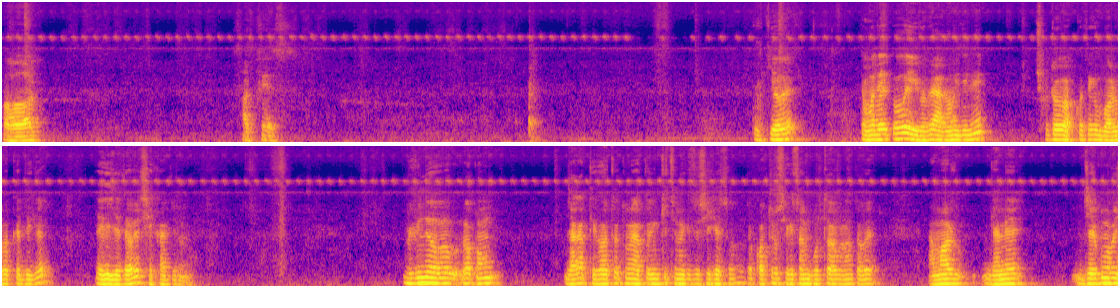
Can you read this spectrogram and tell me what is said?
For success. তো কী হবে? তোমাদেরকেও এইভাবে আগামী দিনে ছোট বাক্য থেকে বড় বাক্যের দিকে এগিয়ে যেতে হবে শেখার জন্য। বিভিন্ন রকম জায়গার থেকে হয়তো তুমি এতদিন কিছু না কিছু শিখেছো, তো কতটুকু শিখেছো আমি বলতে পারব না, তবে আমার জ্ঞানে যেরকমভাবে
